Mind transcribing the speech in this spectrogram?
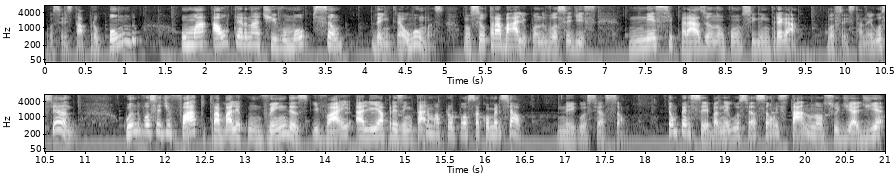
você está propondo uma alternativa, uma opção dentre algumas. No seu trabalho, quando você diz, nesse prazo eu não consigo entregar, você está negociando. Quando você de fato trabalha com vendas e vai ali apresentar uma proposta comercial, negociação. Então perceba, a negociação está no nosso dia a dia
